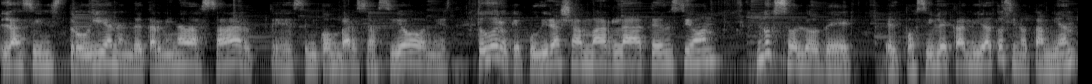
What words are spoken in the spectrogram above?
Las instruían en determinadas artes, en conversaciones, todo lo que pudiera llamar la atención, no solo de el posible candidato, sino también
